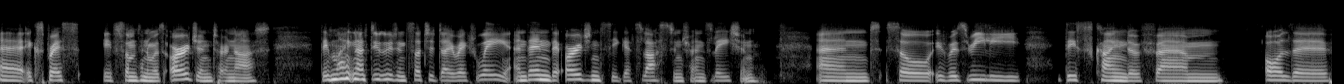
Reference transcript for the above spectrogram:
uh, express if something was urgent or not, they might not do it in such a direct way, and then the urgency gets lost in translation. And so it was really this kind of um, all the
